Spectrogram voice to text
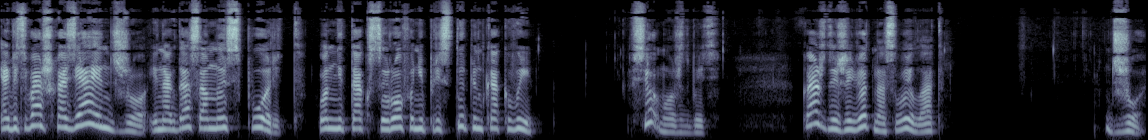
А ведь ваш хозяин, Джо, иногда со мной спорит. Он не так суров и неприступен, как вы. Все может быть. Каждый живет на свой лад. Джо,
